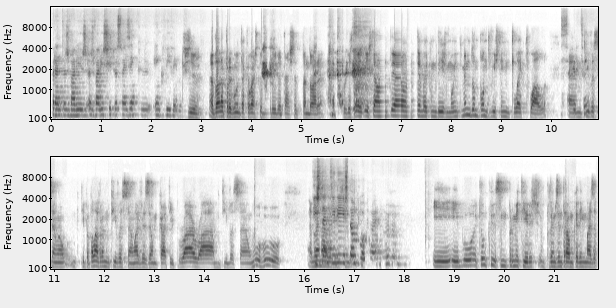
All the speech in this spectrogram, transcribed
perante as várias, as várias situações em que, em que vivemos. Giro. Adoro a pergunta, acabaste de abrir a caixa de Pandora, porque isto, é, isto é, um, é, um, tema que me diz muito, mesmo de um ponto de vista intelectual. Certo. A motivação, é tipo, a palavra motivação às vezes é um bocado tipo rah, rah, motivação, uhul. Não isto é antirista um pouco, não é? Uhum. E, e aquilo que, se me permitires, podemos entrar um bocadinho mais a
